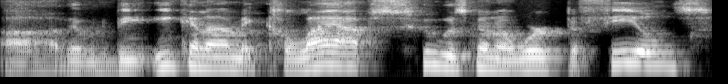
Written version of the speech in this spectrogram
uh, there would be economic collapse. Who was going to work the fields?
